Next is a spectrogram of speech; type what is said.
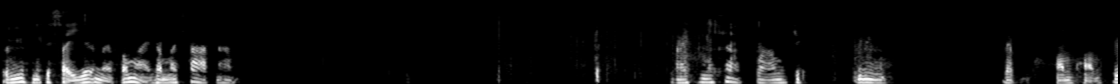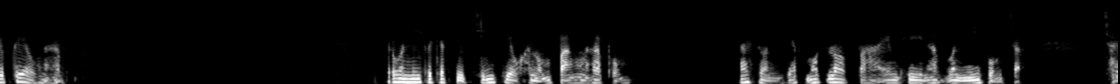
ตัวนี้ผมจะใส่เยอะหน่อยเพราะหมายธรรมชาตินะครับหมายธรรมชาติความจะกินแบบหอมๆเปรี้ยวๆนะครับ แล้ววันนี้ก็จะติดชิ้นเกี่ยวขนมปังนะครับ ผม และส่วนแยบมดรอบปลา MT นะครับ วันนี้ผมจะใช้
